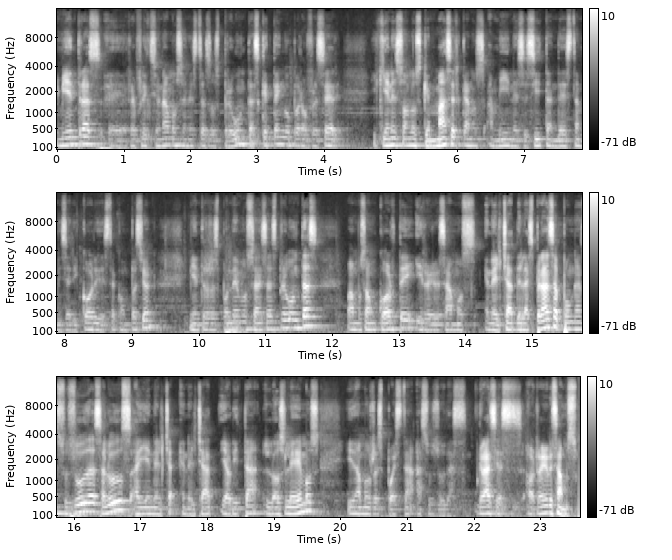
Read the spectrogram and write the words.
Y mientras eh, reflexionamos en estas dos preguntas, ¿qué tengo para ofrecer? ¿Y quiénes son los que más cercanos a mí necesitan de esta misericordia y de esta compasión? Mientras respondemos a esas preguntas, Vamos a un corte y regresamos en el chat de la esperanza. Pongan sus dudas, saludos ahí en el chat, en el chat y ahorita los leemos y damos respuesta a sus dudas. Gracias. Regresamos.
